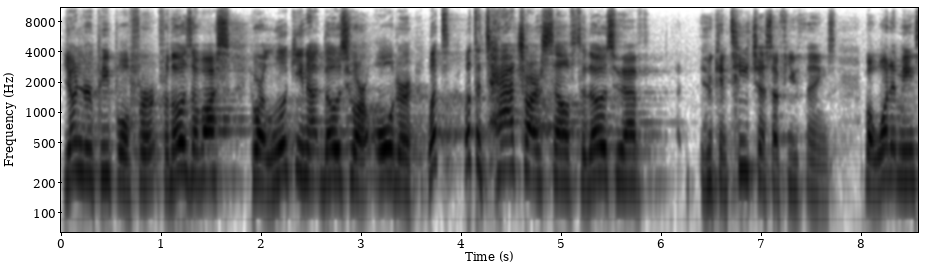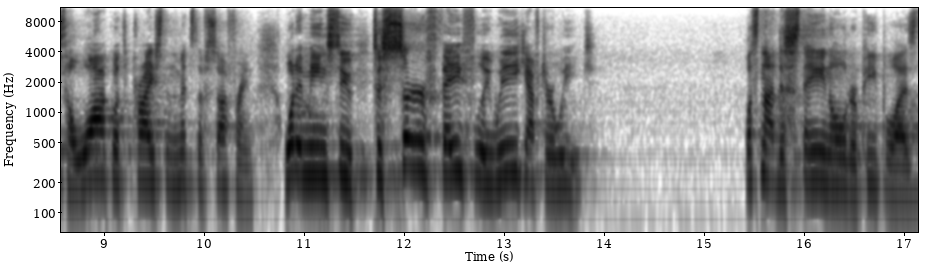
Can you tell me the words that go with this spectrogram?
Younger people, for, for those of us who are looking at those who are older, let's, let's attach ourselves to those who, have, who can teach us a few things but what it means to walk with Christ in the midst of suffering, what it means to, to serve faithfully week after week. Let's not disdain older people as,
